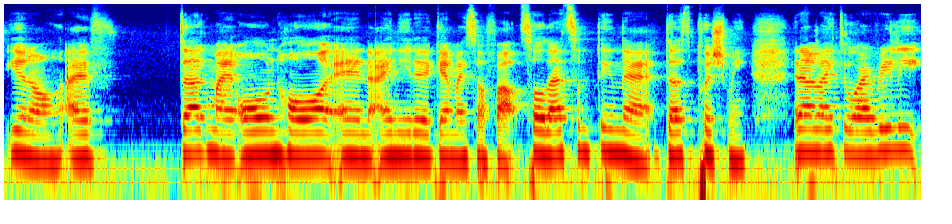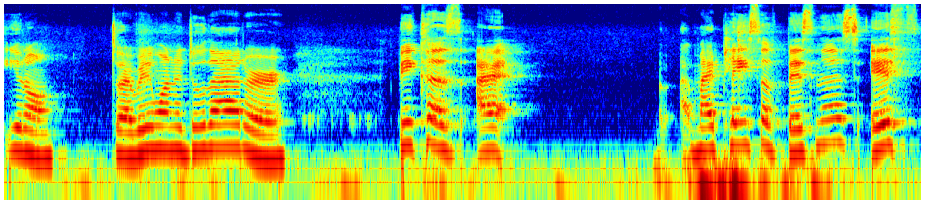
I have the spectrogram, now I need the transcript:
you know, I've dug my own hole and I needed to get myself out. So that's something that does push me. And I'm like, do I really, you know, do I really want to do that or because I, my place of business is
